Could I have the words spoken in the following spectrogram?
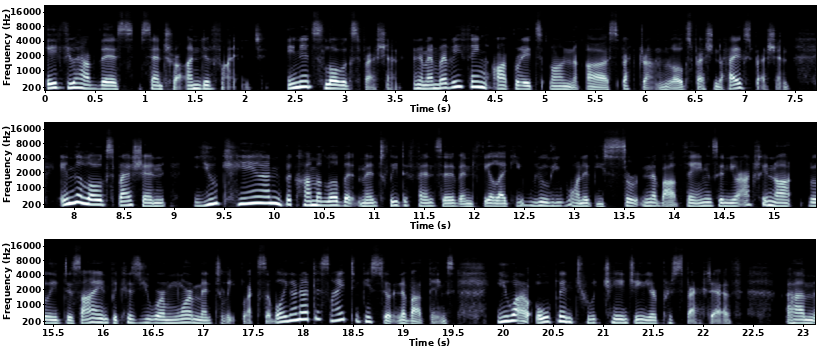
If you have this center undefined, in its low expression, and remember everything operates on a spectrum, low expression to high expression. In the low expression, you can become a little bit mentally defensive and feel like you really want to be certain about things, and you're actually not really designed because you are more mentally flexible. You're not designed to be certain about things. You are open to changing your perspective um,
